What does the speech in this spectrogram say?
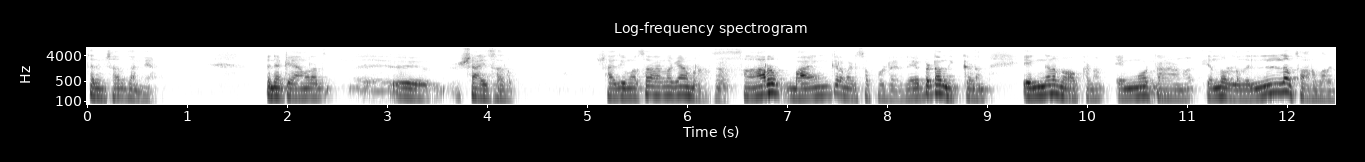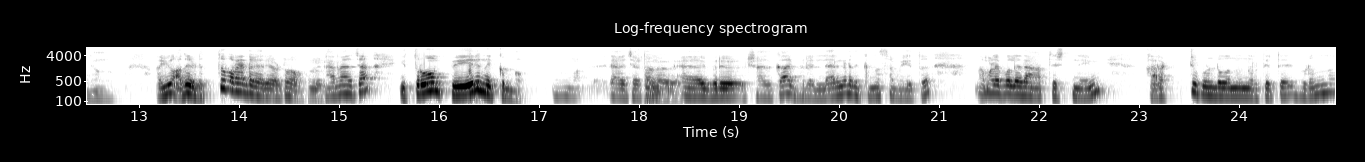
തരുൺ സാറും തന്നെയാണ്. പിന്നെ ക്യാമറ ഷായി സാറും. ഷാജികുമാർ സാറാണല്ലോ ക്യാമറ. സാറ് ഭയങ്കരമായിട്ട് സപ്പോർട്ടായിരുന്നു എവിടെ നിൽക്കണം എങ്ങനെ നോക്കണം എങ്ങോട്ടാണ് എന്നുള്ളതെല്ലാം സാറ് പറഞ്ഞു തന്നു. അയ്യോ അത് എടുത്തു പറയേണ്ട കാര്യം കേട്ടോ. കാരണം വെച്ചാൽ ഇത്രയും പേര് നിൽക്കുമ്പോൾ രാജചേട്ടൻ ഇവർ ഷാദിക്ക ഇവരെല്ലാവരും കൂടെ നിൽക്കുന്ന സമയത്ത് നമ്മളെപ്പോലെ ഒരു ആർട്ടിസ്റ്റിനെയും കറക്റ്റ് കൊണ്ടുവന്ന് നിർത്തിയിട്ട് ഇവിടെ നിന്ന്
